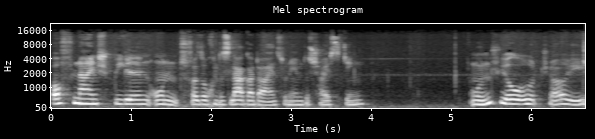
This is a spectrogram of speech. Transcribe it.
offline spielen und versuchen, das Lager da einzunehmen, das Scheißding. Und jo, ciao. Tschüss.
